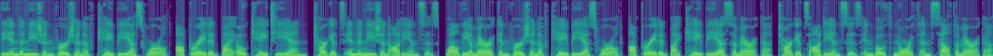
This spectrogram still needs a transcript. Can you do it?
The Indonesian version of KBS World, operated by OKTN, targets Indonesian audiences, while the American version of KBS World, operated by KBS America, targets audiences in both North and South America.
